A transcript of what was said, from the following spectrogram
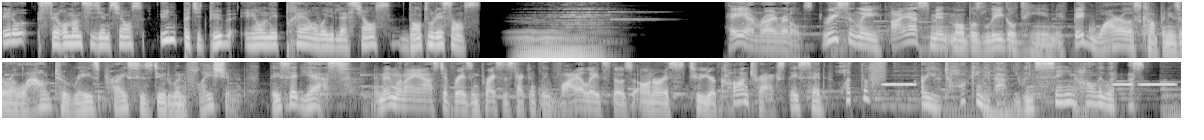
Hello, c'est Romain de 6ème Science, une petite pub et on est prêt à envoyer de la science dans tous les sens. Hey, I'm Ryan Reynolds. Recently, I asked Mint Mobile's legal team if big wireless companies are allowed to raise prices due to inflation. They said yes. And then when I asked if raising prices technically violates those onerous two-year contracts, they said, "What the f*** are you talking about? You insane Hollywood ass."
